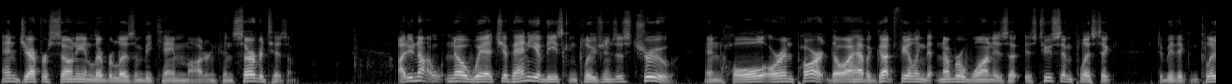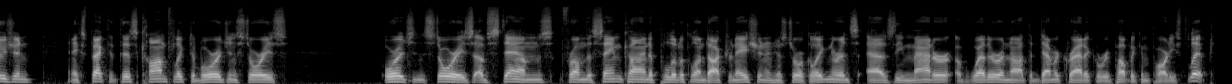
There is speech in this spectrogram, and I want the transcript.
and Jeffersonian liberalism became modern conservatism. I do not know which, if any, of these conclusions is true, in whole or in part, though I have a gut feeling that number one is, a, is too simplistic to be the conclusion, and expect that this conflict of origin stories origin stories of stems from the same kind of political indoctrination and historical ignorance as the matter of whether or not the Democratic or Republican parties flipped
